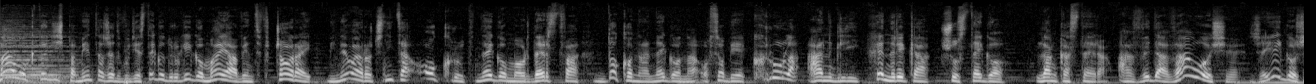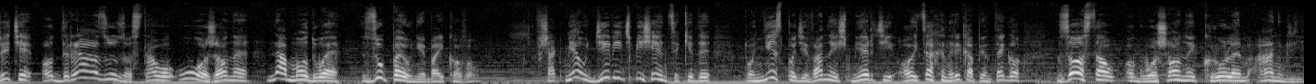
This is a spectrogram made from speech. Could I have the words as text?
Mało kto dziś pamięta, że 22 maja, a więc wczoraj, minęła rocznica okrutnego morderstwa dokonanego na osobie króla Anglii Henryka VI Lancastera. A wydawało się, że jego życie od razu zostało ułożone na modłę zupełnie bajkową. Wszak miał 9 miesięcy, kiedy po niespodziewanej śmierci ojca Henryka V został ogłoszony królem Anglii.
